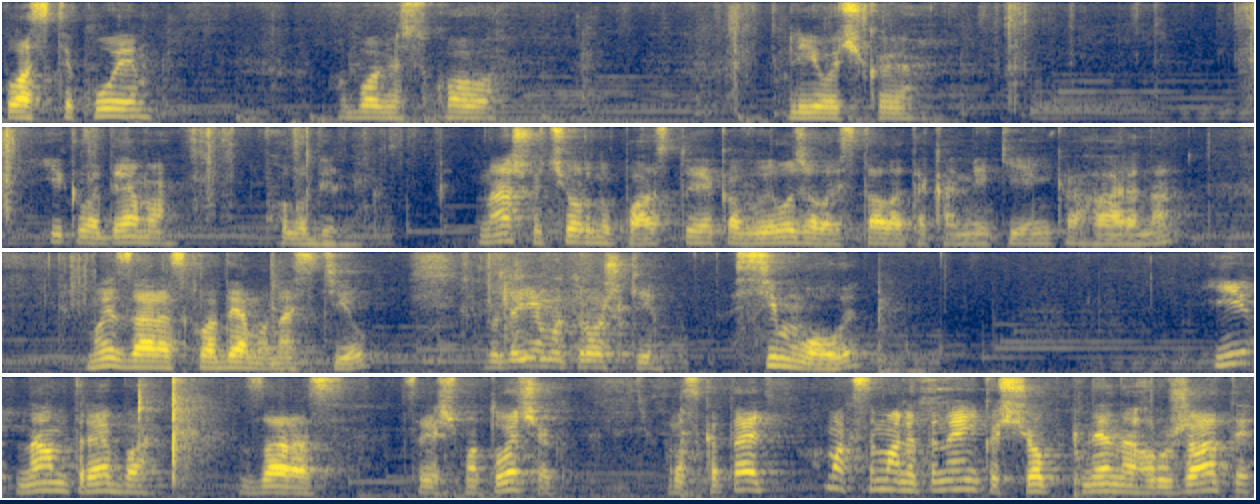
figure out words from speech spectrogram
пластикуємо обов'язково плівочкою і кладемо в холодильник. Нашу чорну пасту, яка виложилась, стала така м'якенька, гарна. Ми зараз кладемо на стіл, додаємо трошки сімоли І нам треба зараз цей шматочок розкатати максимально тоненько, щоб не нагружати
